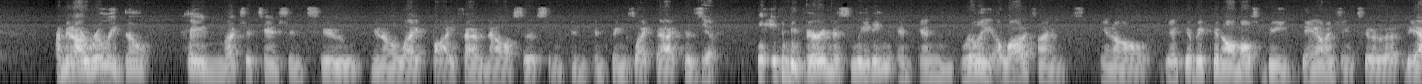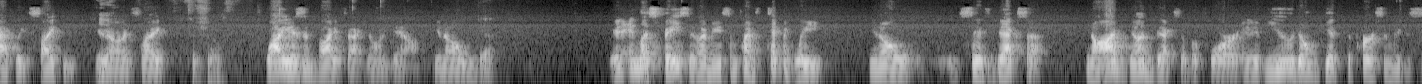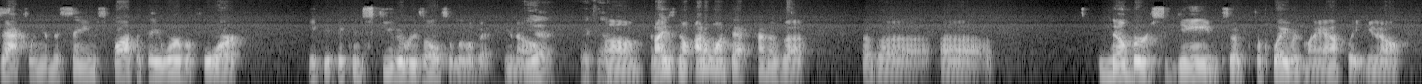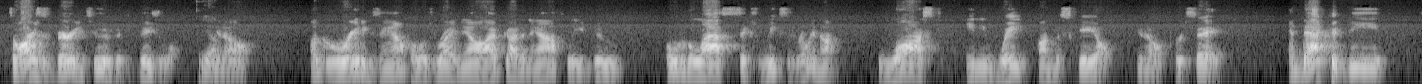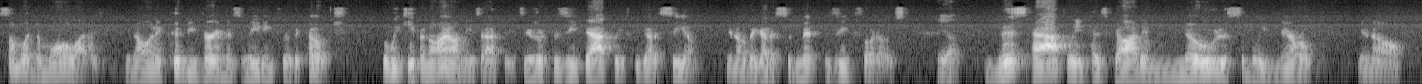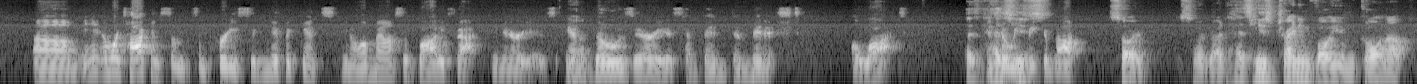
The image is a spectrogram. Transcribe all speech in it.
I mean, I really don't pay much attention to you know like body fat analysis and, and, and things like that because Yeah. it, it can be very misleading and, and really a lot of times you know Jacob it can almost be damaging to the, the athlete's psyche. You Yeah. know, it's like For sure. why isn't body fat going down? You know, Yeah. and, and let's face it. I mean, sometimes technically, you know, say it's DEXA. You know, I've done DEXA before, and if you don't get the person exactly in the same spot that they were before, it can, it can skew the results a little bit. You know, Yeah. Okay. um, and I just don't I don't want that kind of a of a, a numbers game to, to play with my athlete. You know, so ours is very intuitive. It's visual. yeah. You know, a great example is right now I've got an athlete who, over the last six weeks, has really not lost any weight on the scale, you know, per se. And that could be somewhat demoralizing, you know, and it could be very misleading for the coach. But we keep an eye on these athletes. These are physique athletes. We got to see them. You know, they got to submit physique photos. Yeah. This athlete has got him noticeably narrowed, you know, um, and, and we're talking some some pretty significant, you know, amounts of body fat in areas, and Yeah. those areas have been diminished a lot. Has, And has so we his, think about sorry, sorry, Brad. Has his training volume gone up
